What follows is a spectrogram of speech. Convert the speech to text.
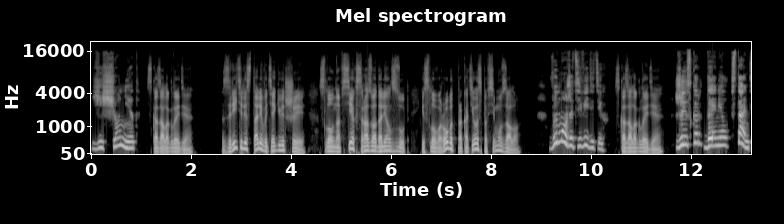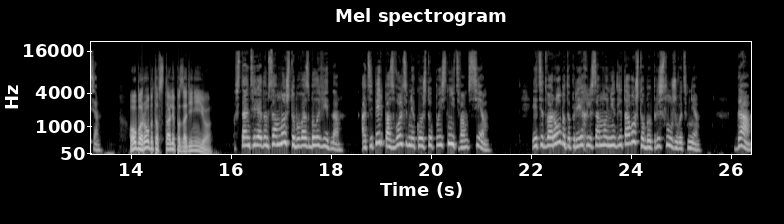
«Еще нет», — сказала Глэдия. Зрители стали вытягивать шеи, словно всех сразу одолел зуд, и слово «робот» прокатилось по всему залу. «Вы можете видеть их», — сказала Глэдия. «Жискар, Дэниел, встаньте». Оба робота встали позади нее. «Встаньте рядом со мной, чтобы вас было видно. А теперь позвольте мне кое-что пояснить вам всем. Эти два робота приехали со мной не для того, чтобы прислуживать мне. Да,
